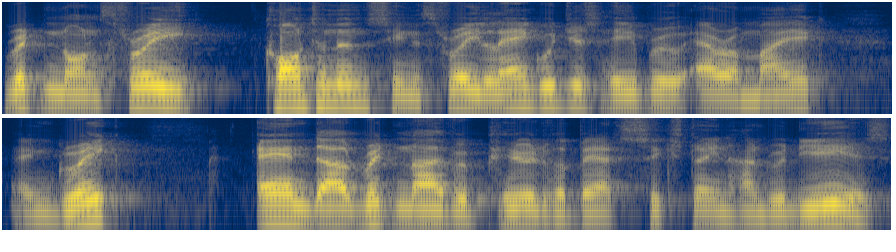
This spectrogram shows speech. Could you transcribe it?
written on three continents in three languages Hebrew, Aramaic, and Greek, and uh, written over a period of about 1600 years.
